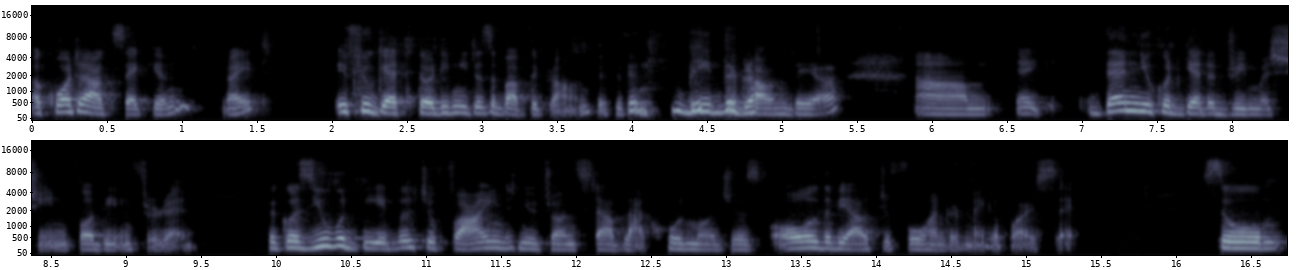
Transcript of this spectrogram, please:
a quarter arc second, right? If you get 30 meters above the ground, if you can beat the ground there, um, then you could get a dream machine for the infrared because you would be able to find neutron star black hole mergers all the way out to 400 megaparsec. So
